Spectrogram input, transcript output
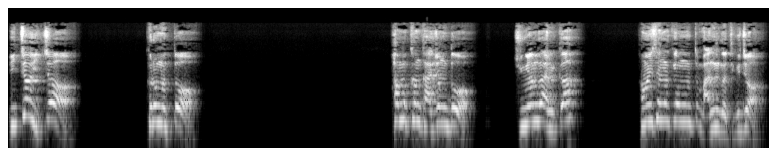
있죠, 있죠. 그러면 또 화목한 가정도 중요한 거 아닙니까? 가만히 생각해보면 또 맞는 것 같아요. 그죠?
